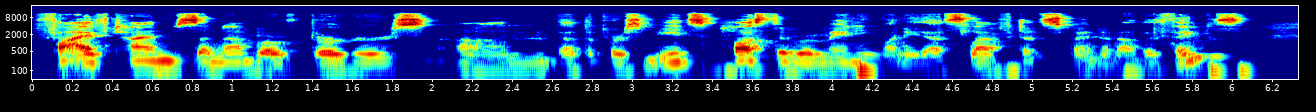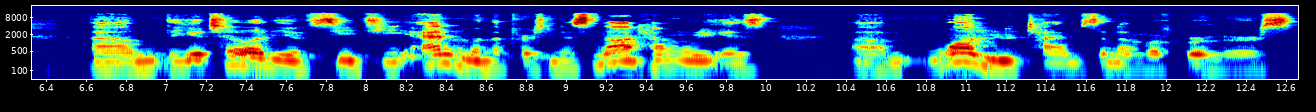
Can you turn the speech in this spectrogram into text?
five times the number of burgers um, that the person eats, plus the remaining money that's left that's spent on other things. Um, the utility of CTN when the person is not hungry is um, one times the number of burgers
